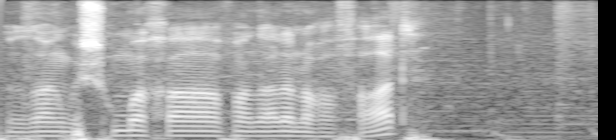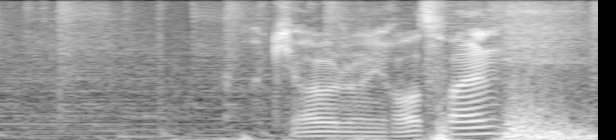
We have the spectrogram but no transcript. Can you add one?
Ich würde sagen, bis Schumacher fahren alle noch auf hart. Ricciardo würde nicht rausfallen.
